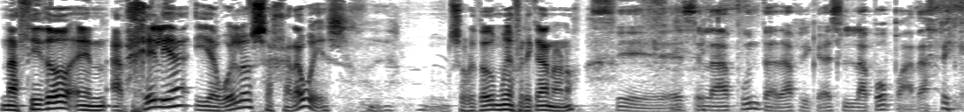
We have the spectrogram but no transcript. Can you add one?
Nacido en Argelia y abuelos saharauis sobre todo muy africano, ¿no? Sí, es la punta de África, es la popa de África.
